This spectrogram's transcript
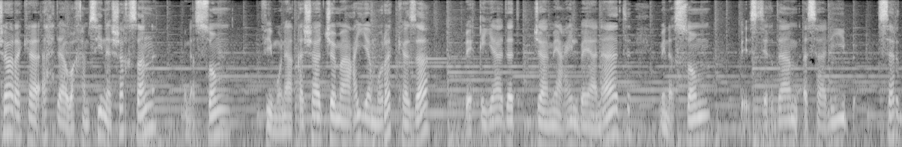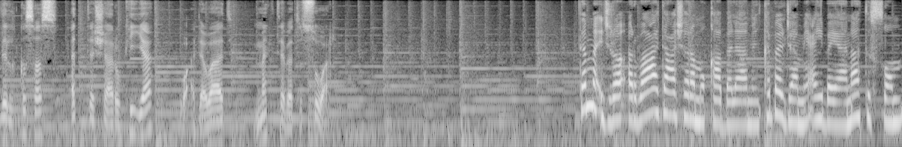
شارك 51 شخصا من الصم في مناقشات جماعية مركزة بقيادة جامعي البيانات من الصم باستخدام أساليب سرد القصص التشاركية وأدوات مكتبة الصور. تم إجراء 14 مقابلة من قبل جامعي بيانات الصم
